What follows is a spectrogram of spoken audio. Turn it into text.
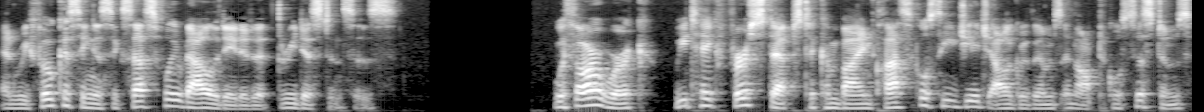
and refocusing is successfully validated at three distances. With our work, we take first steps to combine classical CGH algorithms and optical systems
